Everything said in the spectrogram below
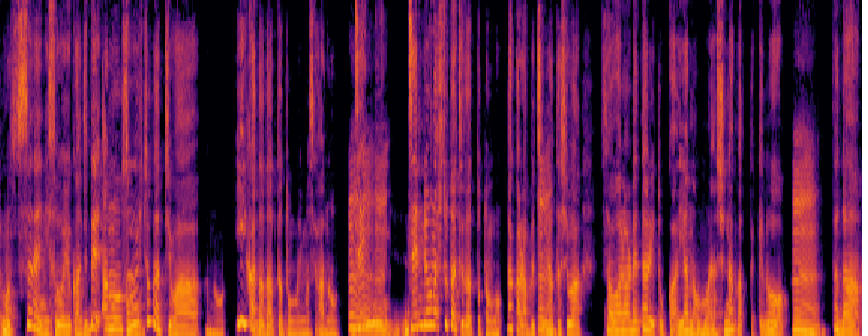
もうすでにそういう感じで、あの、そういう人たちは、あの、いい方だったと思いますよ。あの、うんうん善うん人、善良な人たちだったと思う。だから別に私は触られたりとか嫌な思いはしなかったけど、うん。ただ、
